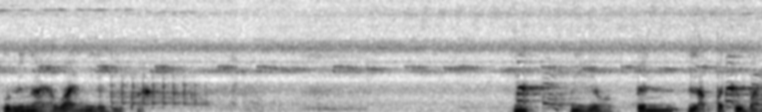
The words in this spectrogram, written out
พูดง่ายๆเอาไว้อย่างนี้เลยดีกว่านี่เรียกว่าเป็นหลักปัจจุบัน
